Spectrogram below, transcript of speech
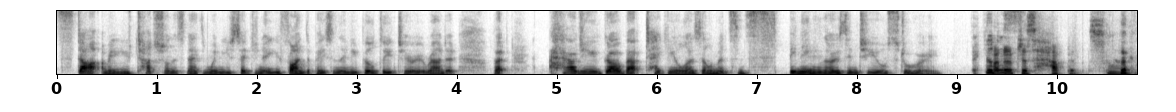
start? I mean, you touched on this, Nathan, when you said, you know, you find the piece and then you build the interior around it. But how do you go about taking all those elements and spinning those into your story? It You're kind of just- just happens. Oh,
